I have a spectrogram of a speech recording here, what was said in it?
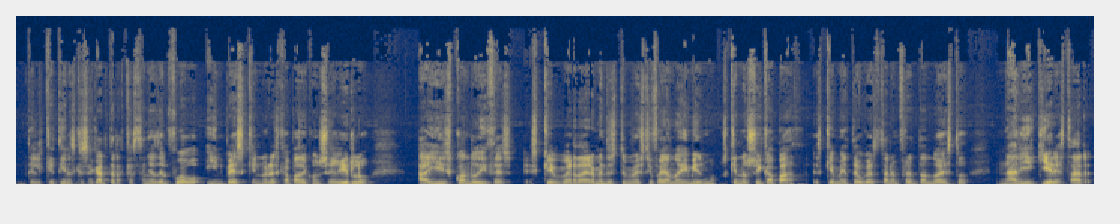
del que tienes que sacarte las castañas del fuego y ves que no eres capaz de conseguirlo, ahí es cuando dices, es que verdaderamente estoy, me estoy fallando a mí mismo, es que no soy capaz, es que me tengo que estar enfrentando a esto, nadie quiere estar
